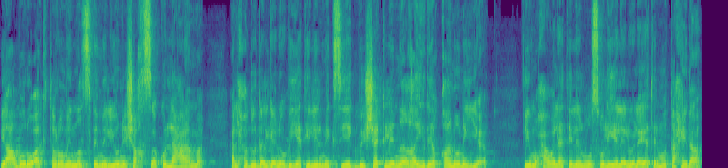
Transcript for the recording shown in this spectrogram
يعبر أكثر من نصف مليون شخص كل عام الحدود الجنوبية للمكسيك بشكل غير قانوني في محاولة للوصول إلى الولايات المتحدة.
